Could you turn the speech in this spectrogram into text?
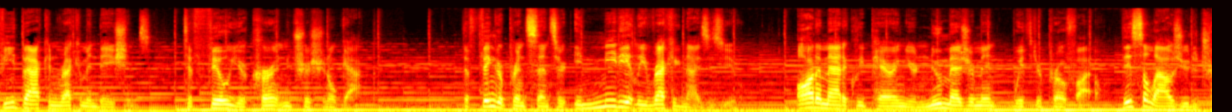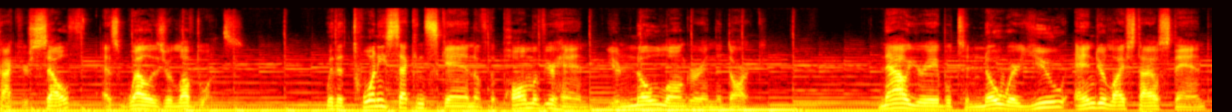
feedback and recommendations to fill your current nutritional gap. The fingerprint sensor immediately recognizes you, automatically pairing your new measurement with your profile. This allows you to track yourself as well as your loved ones. With a 20 second scan of the palm of your hand, you're no longer in the dark. Now you're able to know where you and your lifestyle stand,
